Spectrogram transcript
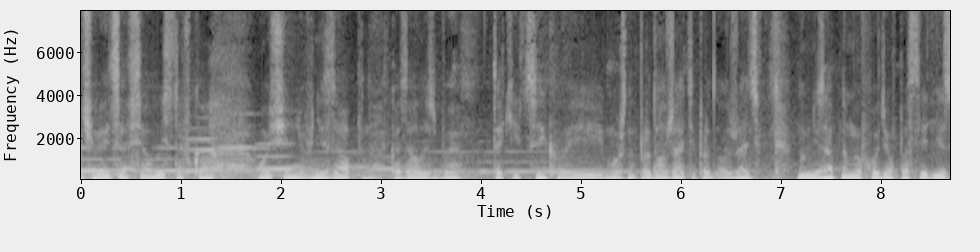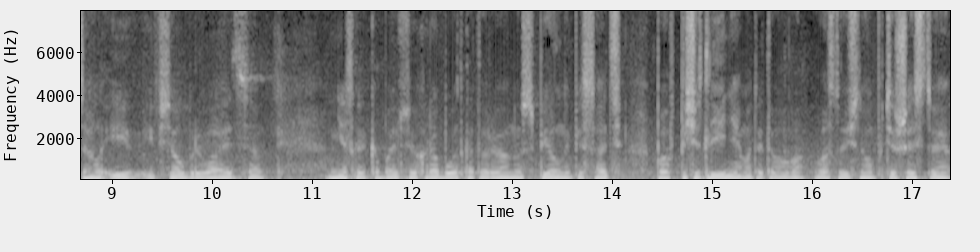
Заканчивается вся выставка очень внезапно. Казалось бы, такие циклы, и можно продолжать и продолжать. Но внезапно мы входим в последний зал, и, и все обрывается несколько больших работ, которые он успел написать по впечатлениям от этого восточного путешествия,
